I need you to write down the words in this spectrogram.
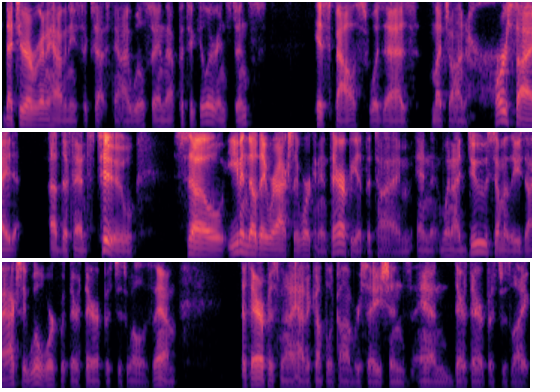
That you're ever going to have any success. Now, I will say in that particular instance, his spouse was as much on her side of the fence too. So even though they were actually working in therapy at the time, and when I do some of these, I actually will work with their therapist as well as them. The therapist and I had a couple of conversations, and their therapist was like,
